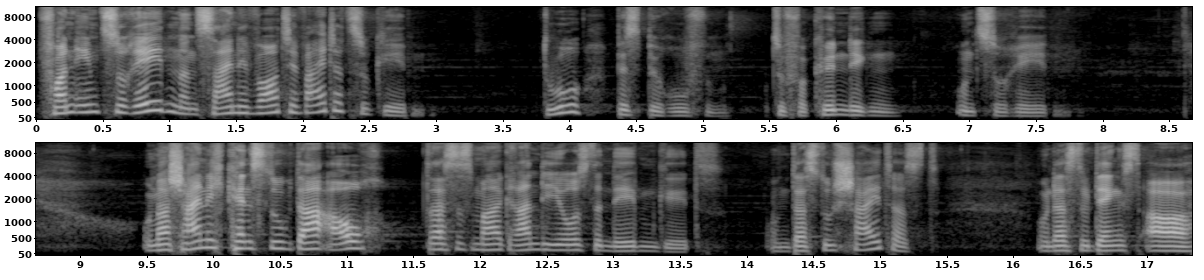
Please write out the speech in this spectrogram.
von ihm zu reden und seine Worte weiterzugeben. Du bist berufen, zu verkündigen und zu reden. Und wahrscheinlich kennst du da auch, dass es mal grandios daneben geht und dass du scheiterst und dass du denkst, oh,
